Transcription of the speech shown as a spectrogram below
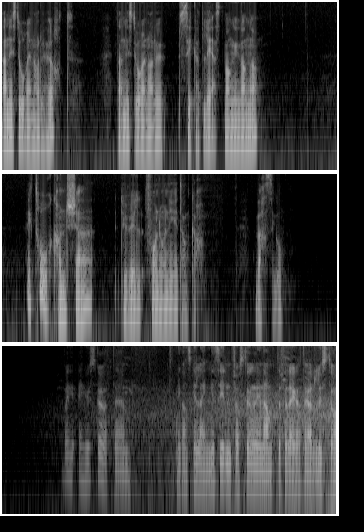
Denne historien har du hørt. Denne historien har du sikkert lest mange ganger. Jeg tror kanskje du vil få noen nye tanker. Vær så god. Jeg, husker jo at eh, det er ganske lenge siden første gang jeg nevnte for deg at jeg hadde lyst til å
